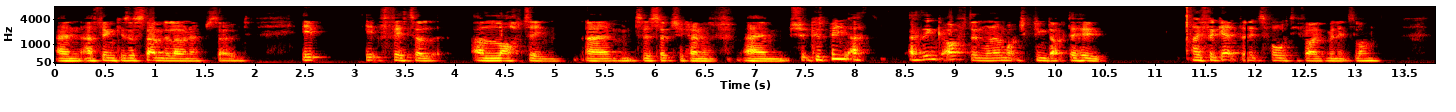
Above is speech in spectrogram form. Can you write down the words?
and I think as a standalone episode, it it fit a a lot in um, to such a kind of because um, I, I think often when I'm watching Doctor Who, I forget that it's 45 minutes long.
